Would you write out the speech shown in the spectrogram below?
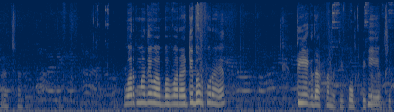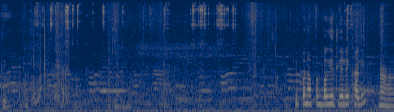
अच्छा. वर्कमध्ये व्हरायटी भरपूर आहेत. ती एक दाखवा ना ती पोपटी ही एक. कलरची ती. ही पण आपण बघितलेली खाली. हा, हा.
